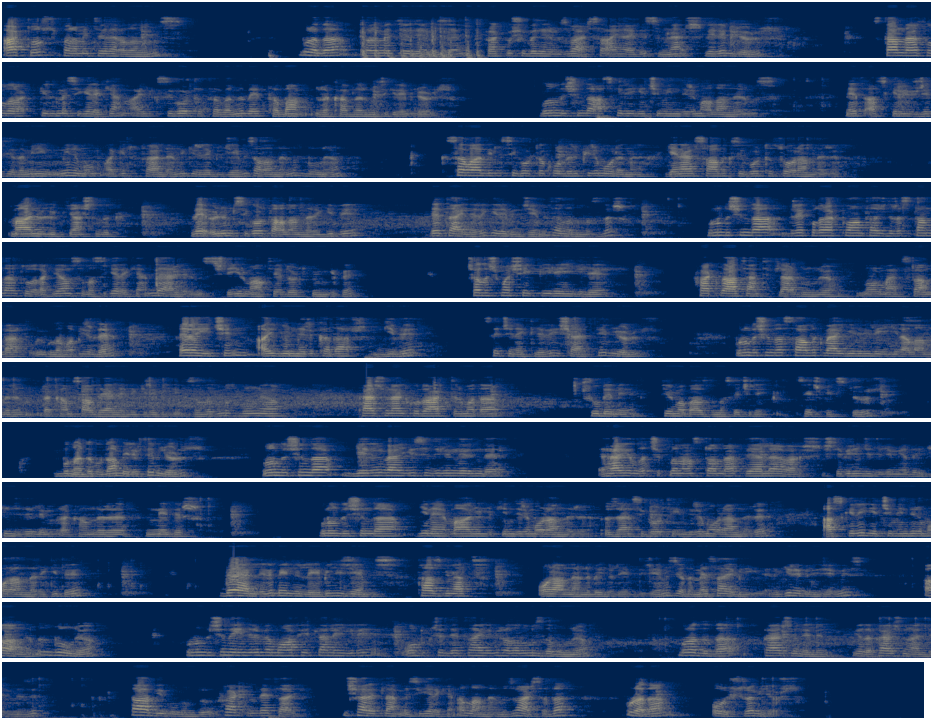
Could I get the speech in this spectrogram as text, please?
Arctos parametreler alanımız. Burada parametrelerimize farklı şubelerimiz varsa ayrı ayrı isimler verebiliyoruz. Standart olarak girilmesi gereken aylık sigorta tabanı ve taban rakamlarımızı girebiliyoruz. Bunun dışında askeri geçim indirimi alanlarımız, net askeri ücret ya da mini- minimum agi tutarlarını girebileceğimiz alanlarımız bulunuyor. Kısa vadeli sigorta kolları prim oranı, genel sağlık sigortası oranları, malulük, yaşlılık ve ölüm sigorta alanları gibi detayları girebileceğimiz alanımızdır. Bunun dışında direkt olarak puantajlara standart olarak yansıması gereken değerlerimiz işte 26'ya 4 gün gibi. Çalışma şekliyle ilgili farklı alternatifler bulunuyor. Normal standart uygulama bir de her ay için ay günleri kadar gibi seçenekleri işaretleyebiliyoruz. Bunun dışında sağlık belgeleriyle ilgili alanların rakamsal değerlerine girebildiğimiz alanımız bulunuyor. Personel kodu arttırmada şube mi, firma bazlı mı seçenek, seçmek istiyoruz. Bunları da buradan belirtebiliyoruz. Bunun dışında gelir vergisi dilimlerinde her yıl açıklanan standart değerler var. İşte birinci dilim ya da ikinci dilim rakamları nedir? Bunun dışında yine malüllük indirim oranları, özel sigorta indirim oranları, askeri geçim indirim oranları gibi değerleri belirleyebileceğimiz, tazminat oranlarını belirleyebileceğimiz ya da mesai bilgilerini girebileceğimiz alanlarımız bulunuyor. Bunun dışında indirim ve muafiyetlerle ilgili oldukça detaylı bir alanımız da bulunuyor. Burada da personelin ya da personellerimizin tabi bulunduğu farklı detay işaretlenmesi gereken alanlarımız varsa da buradan oluşturabiliyoruz.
